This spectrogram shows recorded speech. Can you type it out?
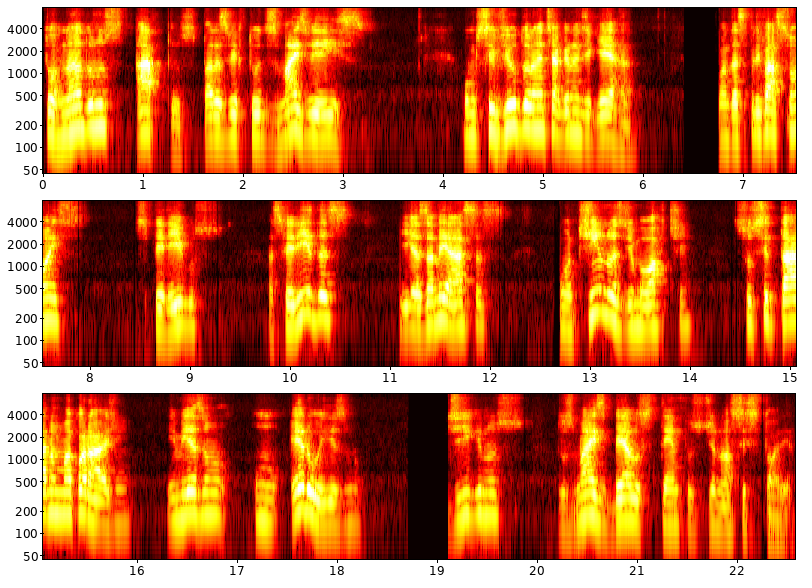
tornando-nos aptos para as virtudes mais viris, como se viu durante a Grande Guerra, quando as privações, os perigos, as feridas e as ameaças contínuas de morte suscitaram uma coragem e mesmo um heroísmo dignos dos mais belos tempos de nossa história.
